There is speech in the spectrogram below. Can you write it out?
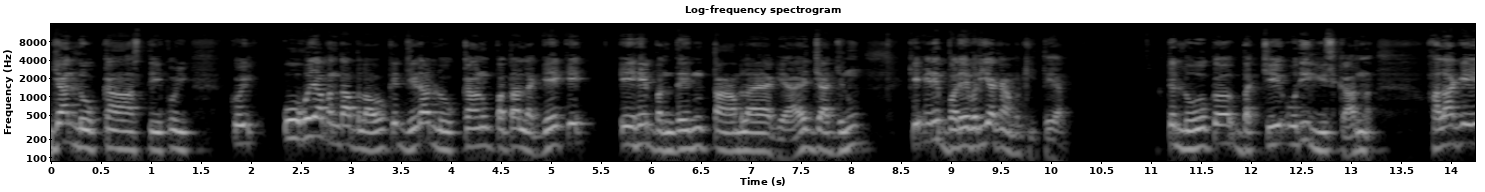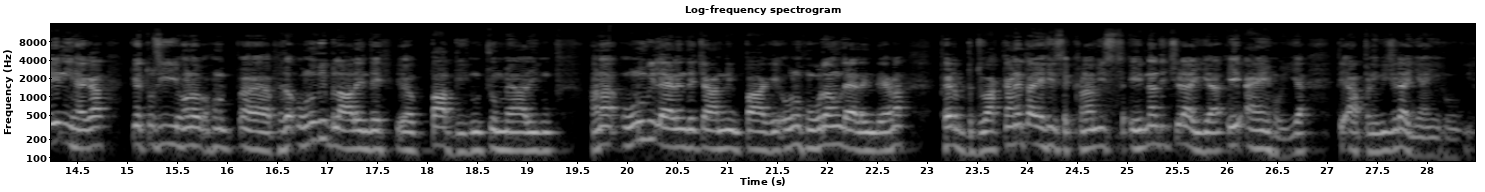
ਜਾਂ ਲੋਕਾਂ ਵਾਸਤੇ ਕੋਈ ਕੋਈ ਉਹੋ ਜਿਹਾ ਬੰਦਾ ਬੁਲਾਓ ਕਿ ਜਿਹੜਾ ਲੋਕਾਂ ਨੂੰ ਪਤਾ ਲੱਗੇ ਕਿ ਇਹ ਬੰਦੇ ਨੂੰ ਤਾਂ ਬੁਲਾਇਆ ਗਿਆ ਹੈ, ਜੱਜ ਨੂੰ, ਕਿ ਇਹਨੇ ਬੜੇ ਵਧੀਆ ਕੰਮ ਕੀਤੇ ਆ। ਤੇ ਲੋਕ, ਬੱਚੇ ਉਹਦੀ ਰੀਸ ਕਰਨ। ਹਾਲਾਂਕਿ ਇਹ ਨਹੀਂ ਹੈਗਾ ਕਿ ਤੁਸੀਂ ਹੁਣ ਹੁਣ ਫਿਰ ਉਹਨੂੰ ਵੀ ਬੁਲਾ ਲੈਂਦੇ ਭਾਬੀ ਨੂੰ, ਚੁੰਮਿਆਂ ਵਾਲੀ ਨੂੰ, ਹਨਾ? ਉਹਨੂੰ ਵੀ ਲੈ ਲੈਂਦੇ ਚਾਨਣੀ ਪਾ ਕੇ, ਉਹਨੂੰ ਹੋਰਾਂ ਨੂੰ ਲੈ ਲੈਂਦੇ, ਹਨਾ? ਫਿਰ ਜਵਾਕਾਂ ਨੇ ਤਾਂ ਇਹੀ ਸਿੱਖਣਾ ਵੀ ਸ- ਇਹਨਾਂ ਦੀ ਚੜ੍ਹਾਈ ਆ, ਇਹ ਐਂ ਹੋਈ ਆ ਤੇ ਆਪਣੀ ਵੀ ਚੜ੍ਹਾਈ ਐਂ ਹੀ ਹੋਊਗੀ।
